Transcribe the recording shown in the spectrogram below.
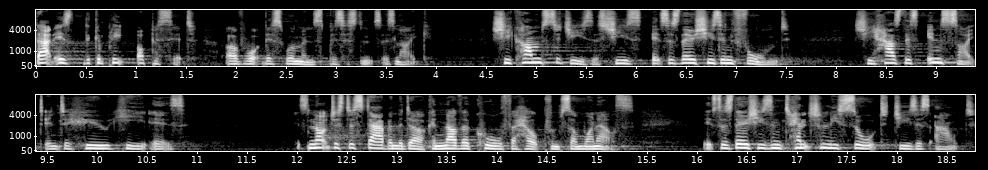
That is the complete opposite of what this woman's persistence is like. She comes to Jesus. She's, it's as though she's informed she has this insight into who he is. It's not just a stab in the dark, another call for help from someone else. It's as though she's intentionally sought Jesus out.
